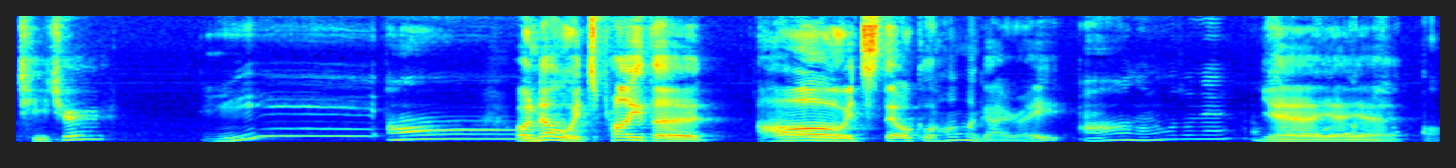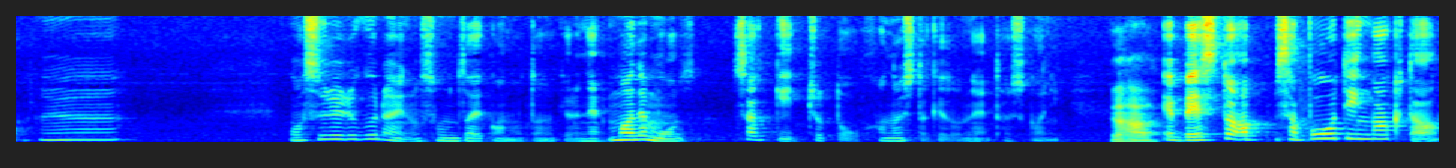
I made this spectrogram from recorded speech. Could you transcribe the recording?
teacher? うえー、あー Oh no, it's probably the oh, it's the Oklahoma guy, right? あーなるほどねあ Yeah, そっか yeah, yeah. そっかへー忘れるぐらいの存在感だったんだけどねまあでも さっきちょっと話したけどね確かに Uh-huh. えベストアサポーティングアクター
